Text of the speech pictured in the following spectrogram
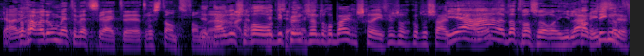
Ja, Wat gaan we doen met de wedstrijd, eh, het restant van... Ja, eh, nou, dit is toch al, die punten zijn toch al bijgeschreven, zag ik op de site. van Ja, Ajax. dat was wel hilarisch. tiende. Dat-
